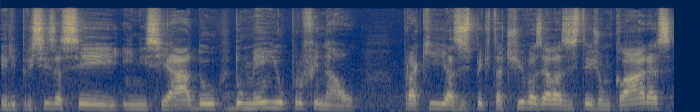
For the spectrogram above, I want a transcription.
ele precisa ser iniciado do meio para o final para que as expectativas elas estejam claras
